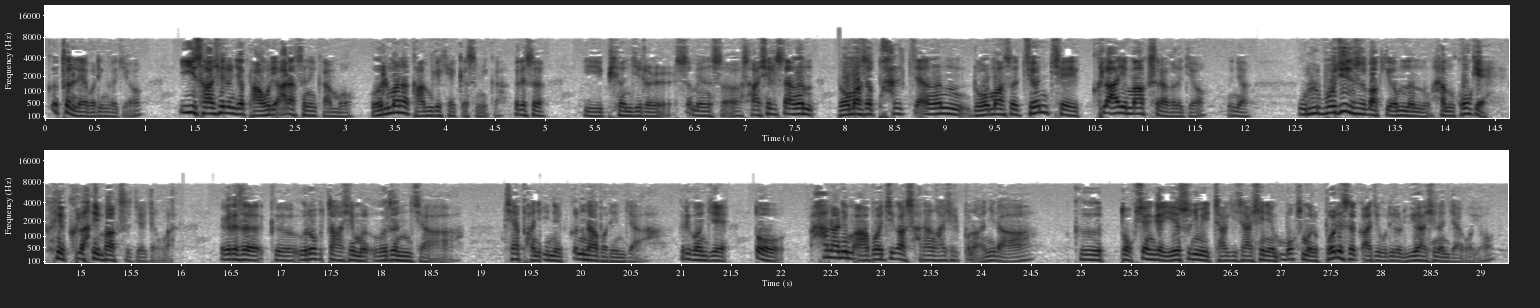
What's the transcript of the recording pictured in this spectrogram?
끝을 내버린 거죠. 이 사실을 이제 바울이 알았으니까 뭐 얼마나 감격했겠습니까? 그래서 이 편지를 쓰면서 사실상은 로마서 8장은 로마서 전체의 클라이막스라 그러죠. 그냥 울부짖을 수밖에 없는 한 곡에 그게 클라이막스죠 정말. 그래서 그 의로부터 하심을 얻은 자, 재판이 이미 끝나버린 자, 그리고 이제 또 하나님 아버지가 사랑하실 뿐 아니라 그 독생자 예수님이 자기 자신의 목숨을 버려서까지 우리를 위하시는 자고요.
